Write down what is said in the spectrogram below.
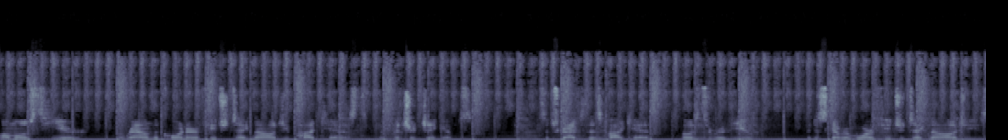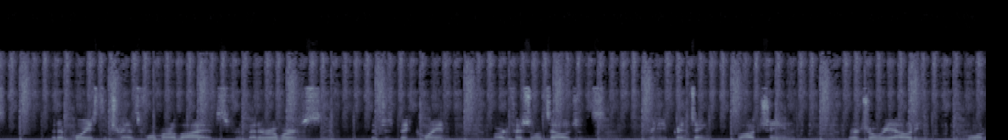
Almost Here, Around the Corner Future Technology podcast with Richard Jacobs. Subscribe to this podcast, post a review to discover more future technologies that are poised to transform our lives for better or worse, such as Bitcoin, artificial intelligence, 3D printing, blockchain, virtual reality, and more.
